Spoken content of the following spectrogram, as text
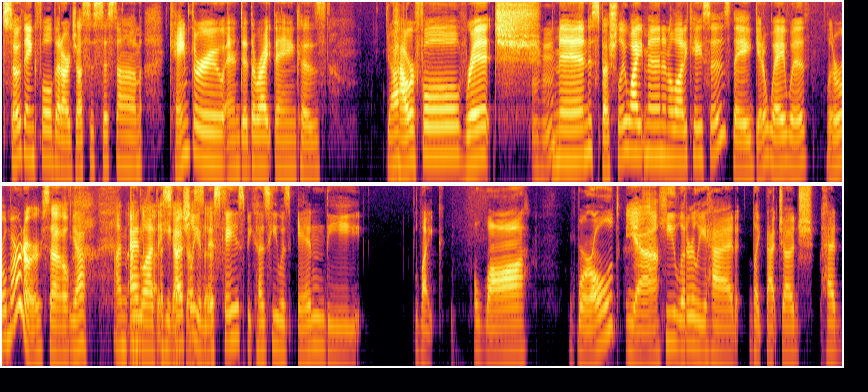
so thankful that our justice system came through and did the right thing because Yeah. powerful, rich Mhm. men, especially white men in a lot of cases, they get away with literal murder. So Yeah. I'm, I'm glad that he got especially in this case because he was in the like law world Yeah. he literally had like that judge had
